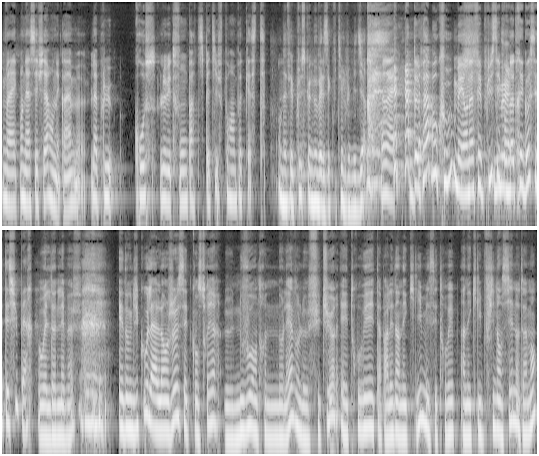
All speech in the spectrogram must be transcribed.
Ouais, on est assez fiers. On est quand même la plus grosse levée de fonds participative pour un podcast. On a fait plus que Nouvelles Écoutées le média. Ouais, de pas beaucoup, mais on a fait plus et pour notre ego, c'était super. où elle donne les meufs. Et donc du coup, là, l'enjeu, c'est de construire le nouveau entre nos lèvres, le futur, et trouver, tu as parlé d'un équilibre, mais c'est trouver un équilibre financier notamment.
